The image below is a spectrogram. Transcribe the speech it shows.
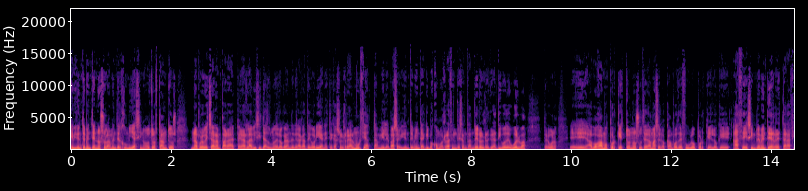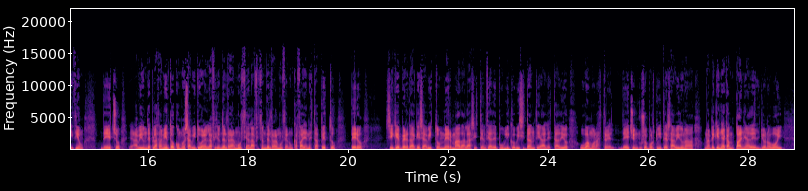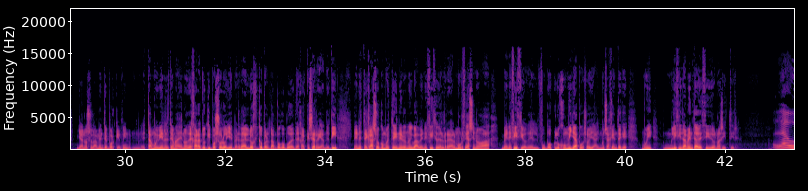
evidentemente no solamente el Jumilla, sino otros tantos, no aprovecharan para esperar la visita de uno de los grandes de la categoría, en este caso el Real Murcia, también le pasa evidentemente a equipos como el Racing de Santander o el Recreativo de Huelva, pero bueno, eh, abogamos porque esto no suceda más en los campos de fútbol, porque lo que hace simplemente es restar afición. De hecho, ha habido un desplazamiento, como es habitual en la afición del Real Murcia, la afición del Real Murcia nunca falla en este aspecto, pero sí que es verdad que se ha visto mermada la asistencia de público visitante al estadio Uva Monastrell. De hecho, incluso por Twitter se ha habido una, pequeña campaña del yo no voy, ya no solamente porque, fin, está muy bien el tema de no dejar a tu equipo solo, y es verdad, es lógico, pero tampoco puedes dejar que se rían de ti. En este caso, como este dinero no iba a beneficio del Real Murcia, sino a beneficio del Fútbol Club Jumilla, pues oye, hay mucha gente que muy lícitamente ha decidido no asistir. La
